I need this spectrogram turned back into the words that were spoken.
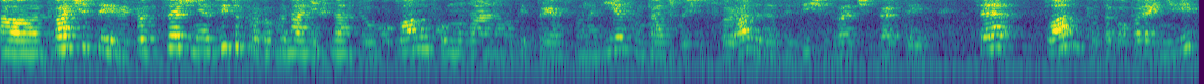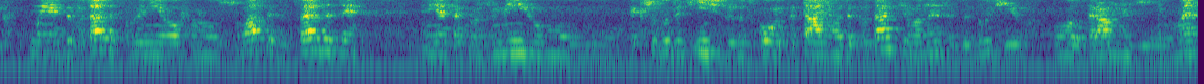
Е, 2.4. Про затвердження звіту про виконання фінансового плану комунального підприємства Надія Фонтанської сільської ради за 2024 рік. Це план за попередній рік. Ми, як депутати, повинні його проголосувати, затвердити. Я так розумію, якщо будуть інші додаткові питання у депутатів, вони зададуть їх бухгалтерам надії. У мене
